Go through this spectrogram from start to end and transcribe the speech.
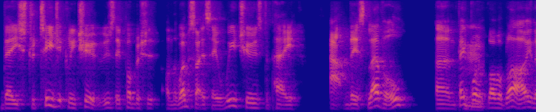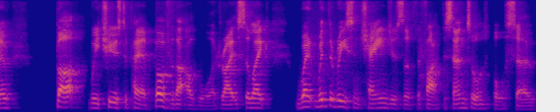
they strategically choose. They publish it on the website. Say we choose to pay at this level, um, pay point, mm-hmm. blah blah blah. You know, but we choose to pay above that award, right? So like when with the recent changes of the five percent or or so,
